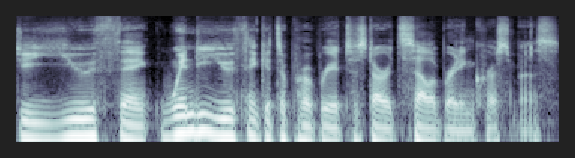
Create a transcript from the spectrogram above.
do you think, when do you think it's appropriate to start celebrating Christmas?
